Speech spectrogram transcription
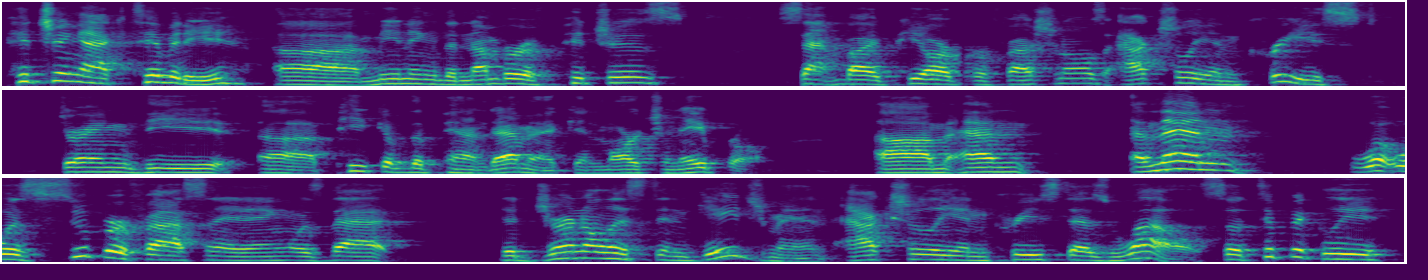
pitching activity, uh, meaning the number of pitches sent by PR professionals, actually increased during the uh, peak of the pandemic in March and April. Um, and and then what was super fascinating was that the journalist engagement actually increased as well. So typically,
